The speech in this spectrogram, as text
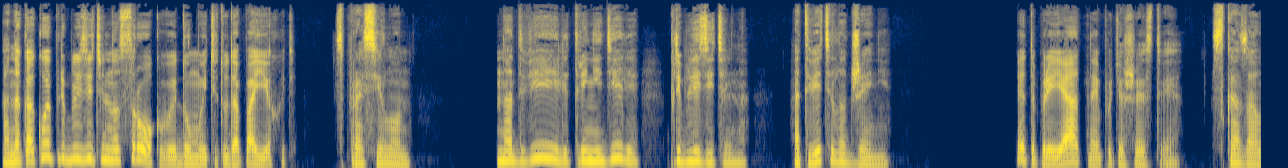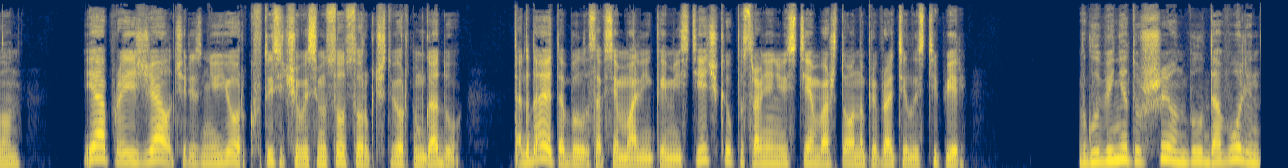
«А на какой приблизительно срок вы думаете туда поехать?» — спросил он. «На две или три недели приблизительно», — ответила Дженни. «Это приятное путешествие», — сказал он. «Я проезжал через Нью-Йорк в 1844 году. Тогда это было совсем маленькое местечко по сравнению с тем, во что оно превратилось теперь. В глубине души он был доволен,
